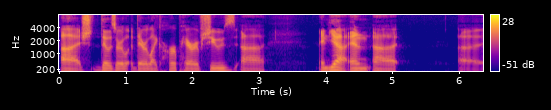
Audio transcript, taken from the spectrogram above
Uh, sh- those are they're like her pair of shoes. Uh, and yeah, and uh, uh,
